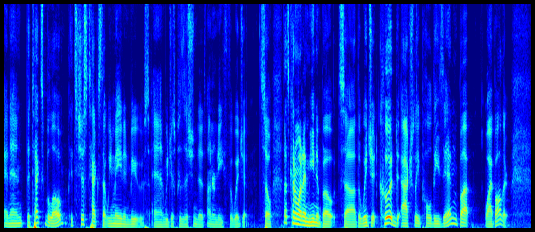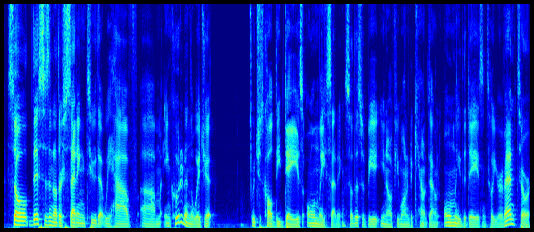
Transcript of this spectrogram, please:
and then the text below it's just text that we made in Muse and we just positioned it underneath the widget. So that's kind of what I mean about uh, the widget could actually pull these in but why bother? So this is another setting too that we have um, included in the widget, which is called the days only setting. So this would be, you know, if you wanted to count down only the days until your event, or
